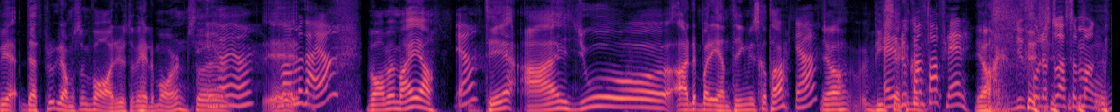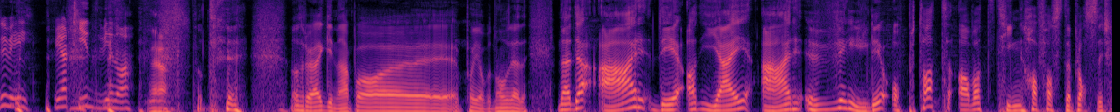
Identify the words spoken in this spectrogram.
vi, det er et program som varer utover hele morgenen. Så, Ja, ja. Hva med deg, ja? hva med meg, ja? Ja. Det er jo Er det bare én ting vi skal ta? Ja. hvis jeg Eller du kunne kan ta flere. Ja. Du får lov til å ta så mange du vil. Vi har tid, vi nå. Ja. Nå tror jeg Gina er på, øh, på jobben allerede. Nei, det er det at jeg er veldig opptatt av at ting har faste plasser.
